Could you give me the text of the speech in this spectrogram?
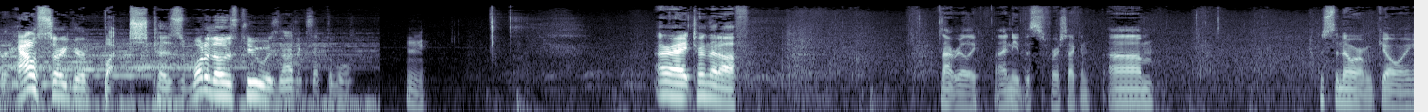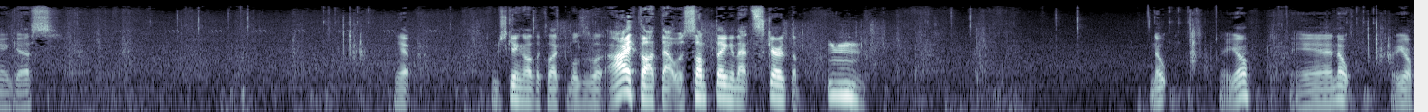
Your house or your butt? Because one of those two is not acceptable. Hmm. Alright, turn that off. Not really. I need this for a second. Um, just to know where I'm going, I guess. Yep. I'm just getting all the collectibles as well. I thought that was something, and that scared the... Mm. Nope. There you go. And nope. There you go.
